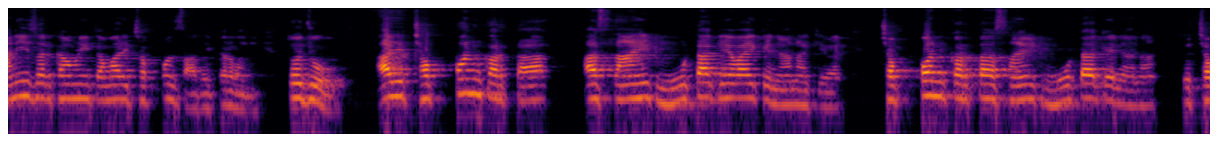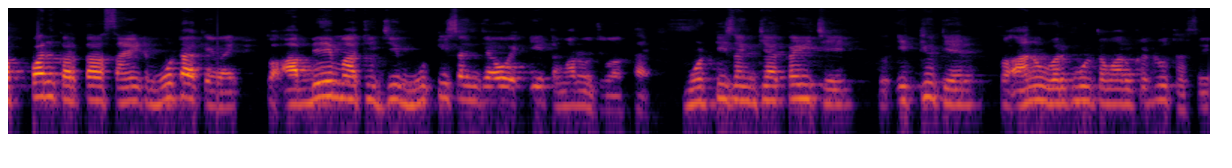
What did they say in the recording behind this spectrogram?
આની સરખામણી તમારે છપ્પન સાથે કરવાની. તો જો આ જે છપ્પન કરતા આ સાહીઠ મોટા કહેવાય કે નાના કહેવાય? છપ્પન કરતા સાહીઠ મોટા કે નાના? તો છપ્પન કરતા સાહીઠ મોટા કહેવાય. તો આ બે માંથી જે મોટી સંખ્યા હોય એ તમારો જવાબ થાય. મોટી સંખ્યા કઈ છે? તો ઇઠ્યોતેર તો આનું વર્ગમૂળ તમારું કેટલું થશે?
